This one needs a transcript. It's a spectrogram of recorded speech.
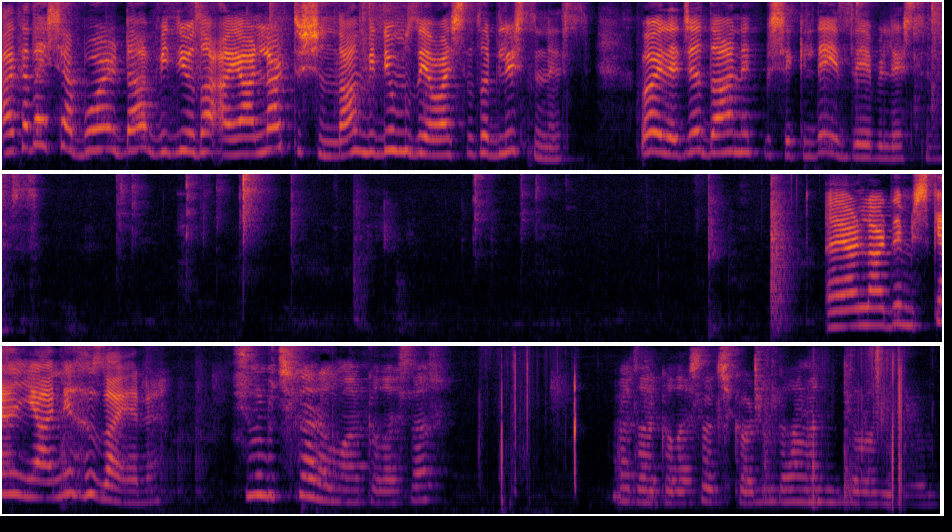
Arkadaşlar bu arada videoda ayarlar tuşundan videomuzu yavaşlatabilirsiniz. Böylece daha net bir şekilde izleyebilirsiniz. Ayarlar demişken yani hız ayarı. Şunu bir çıkaralım arkadaşlar. Evet arkadaşlar çıkardım da hemen devam ediyorum.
